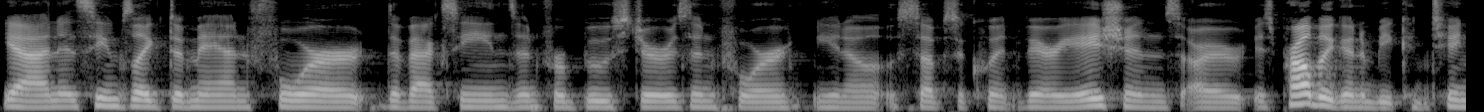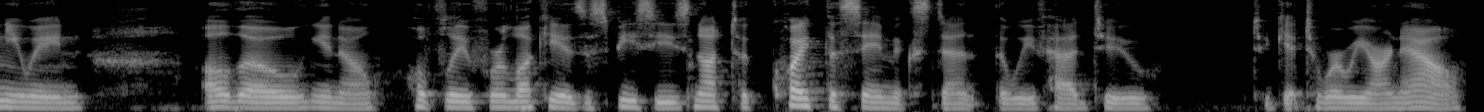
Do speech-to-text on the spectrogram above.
Yeah, and it seems like demand for the vaccines and for boosters and for you know subsequent variations are is probably going to be continuing. Although you know, hopefully, if we're lucky as a species, not to quite the same extent that we've had to to get to where we are now.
